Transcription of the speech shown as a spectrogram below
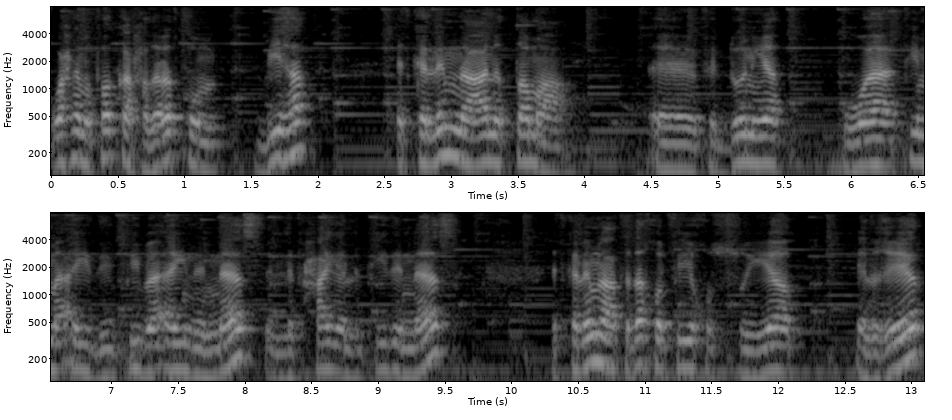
وإحنا بنفكر حضراتكم بيها. اتكلمنا عن الطمع آه، في الدنيا وفيما ايدي في باين الناس اللي في حاجة اللي في إيد الناس. اتكلمنا عن التدخل في خصوصيات الغير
